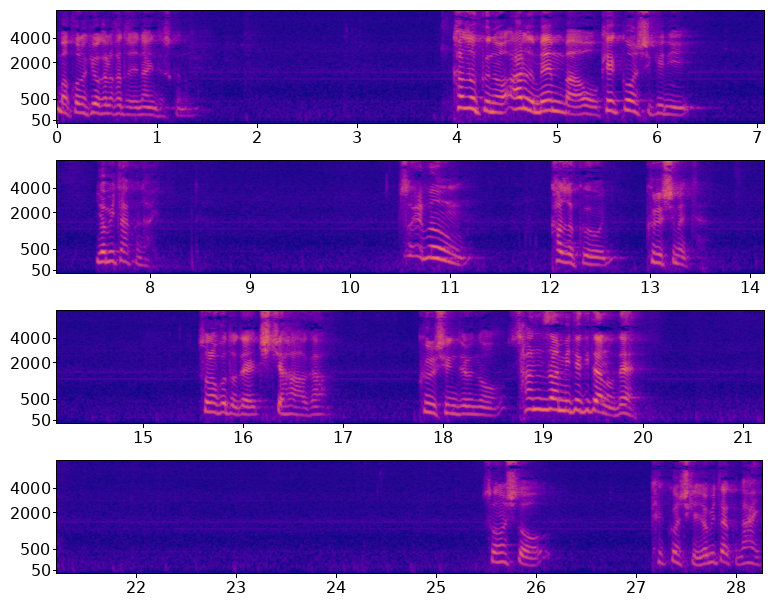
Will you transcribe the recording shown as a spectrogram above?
まあこの教会の方じゃないんですけども。家族のあるメンバーを結婚式に呼びたくない。随分家族を苦しめて。そのことで父母が苦しんでいるのを散々見てきたのでその人を結婚式呼びたくない。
